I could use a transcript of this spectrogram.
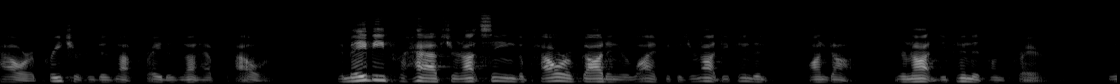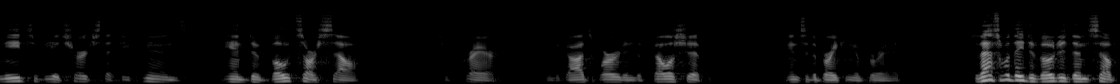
power. A preacher who does not pray does not have power. And maybe perhaps you're not seeing the power of God in your life because you're not dependent on God. You're not dependent on prayer. We need to be a church that depends and devotes ourselves to prayer God's word and to fellowship and to the breaking of bread. So that's what they devoted themselves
